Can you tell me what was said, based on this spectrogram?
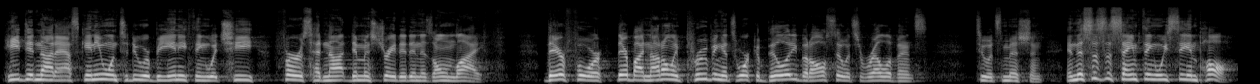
He did not ask anyone to do or be anything which he first had not demonstrated in his own life. Therefore, thereby not only proving its workability, but also its relevance to its mission. And this is the same thing we see in Paul.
